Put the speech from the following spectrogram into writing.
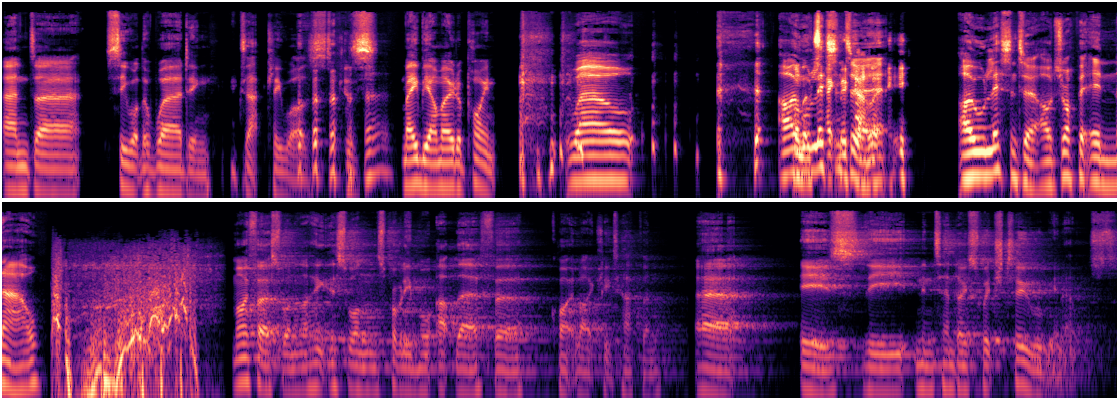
and uh, see what the wording exactly was because maybe I'm owed a point. Well, I will listen to it. I will listen to it. I'll drop it in now. My first one, and I think this one's probably more up there for quite likely to happen, uh, is the Nintendo Switch 2 will be announced.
